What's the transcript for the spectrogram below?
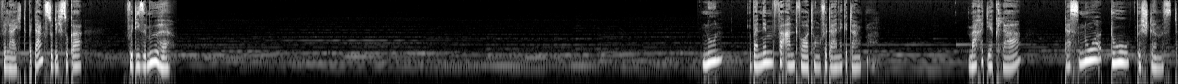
Vielleicht bedankst du dich sogar für diese Mühe Nun übernimm Verantwortung für deine Gedanken. Mache dir klar, dass nur du bestimmst,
